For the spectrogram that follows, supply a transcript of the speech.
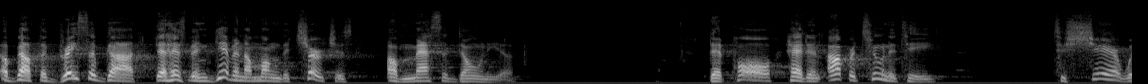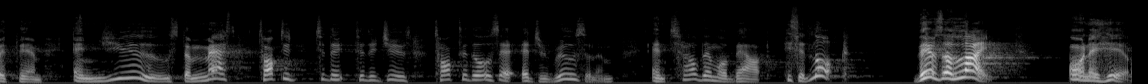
about the grace of God that has been given among the churches of Macedonia. That Paul had an opportunity to share with them and use the mass, talk to, to, the, to the Jews, talk to those at, at Jerusalem, and tell them about. He said, Look, there's a light on a hill,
